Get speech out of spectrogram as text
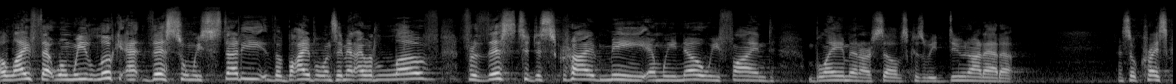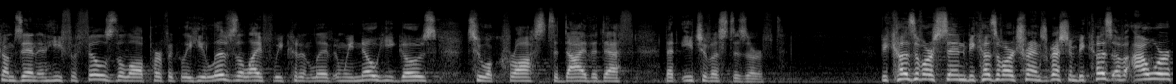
A life that when we look at this, when we study the Bible and say, man, I would love for this to describe me, and we know we find blame in ourselves because we do not add up. And so Christ comes in and he fulfills the law perfectly. He lives the life we couldn't live, and we know he goes to a cross to die the death that each of us deserved. Because of our sin, because of our transgression, because of our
